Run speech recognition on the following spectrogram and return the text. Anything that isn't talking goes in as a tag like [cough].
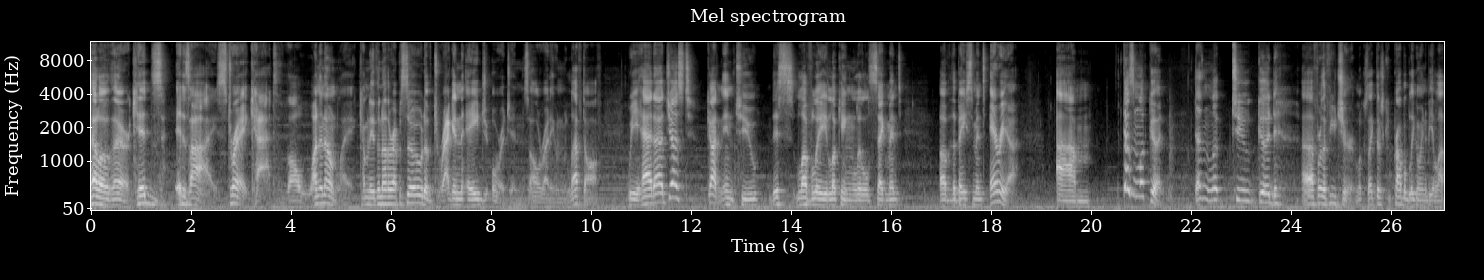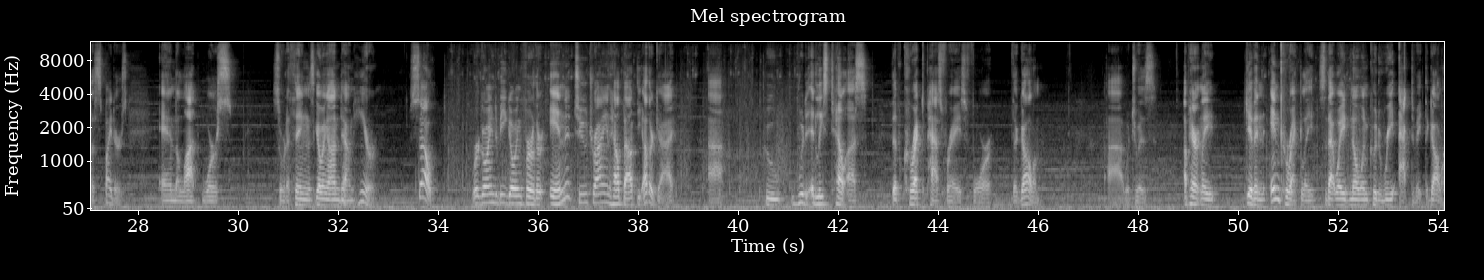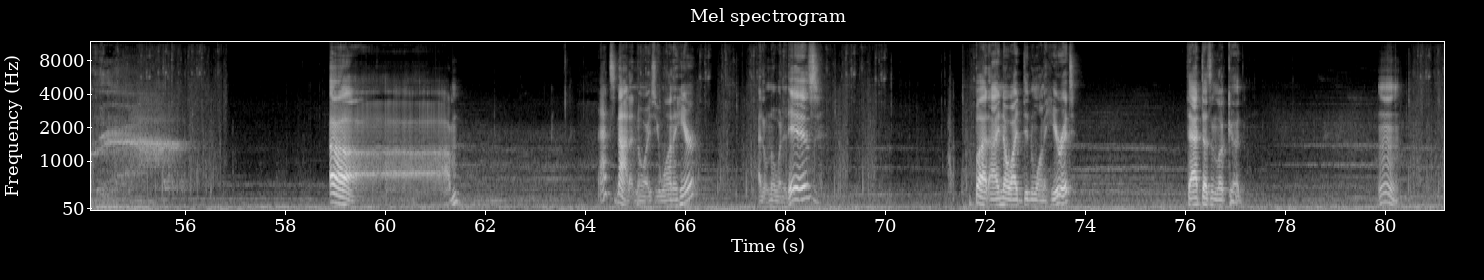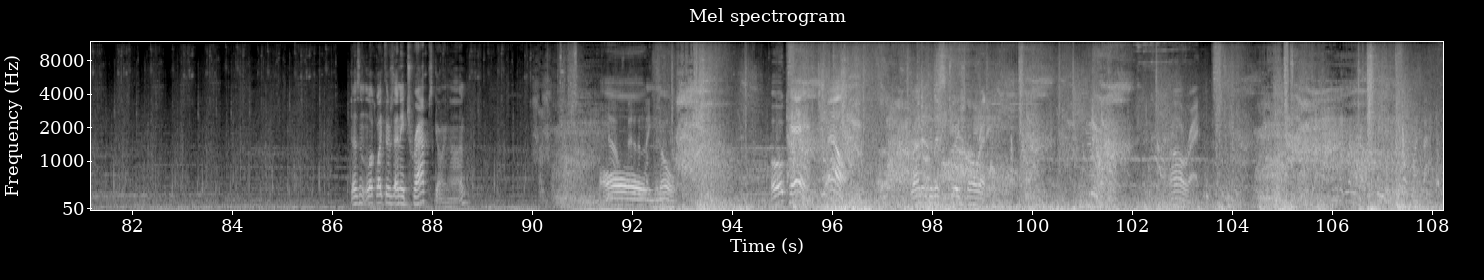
Hello there, kids. It is I, Stray Cat, the one and only, coming with another episode of Dragon Age Origins. Alrighty, when we left off, we had uh, just gotten into this lovely looking little segment of the basement area. Um, doesn't look good. Doesn't look too good uh, for the future. Looks like there's probably going to be a lot of spiders and a lot worse sort of things going on down here. So, we're going to be going further in to try and help out the other guy uh, who would at least tell us the correct passphrase for the golem, uh, which was apparently given incorrectly so that way no one could reactivate the golem. Um, that's not a noise you want to hear. I don't know what it is. But I know I didn't want to hear it. That doesn't look good. Mmm. Doesn't look like there's any traps going on. Oh, no. Okay, well, run into this situation already. Alright.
